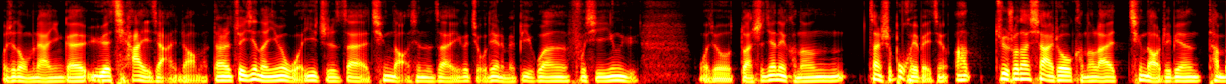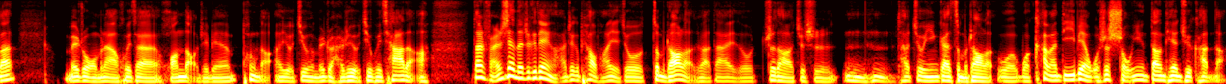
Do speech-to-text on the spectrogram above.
我觉得我们俩应该约掐一架，你知道吗？但是最近呢，因为我一直在青岛，现在在一个酒店里面闭关复习英语，我就短时间内可能。暂时不回北京啊，据说他下一周可能来青岛这边探班，没准我们俩会在黄岛这边碰到啊，有机会没准还是有机会掐的啊。但是反正现在这个电影啊，这个票房也就这么着了，对吧？大家也都知道，就是嗯嗯，他就应该这么着了。我我看完第一遍，我是首映当天去看的，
